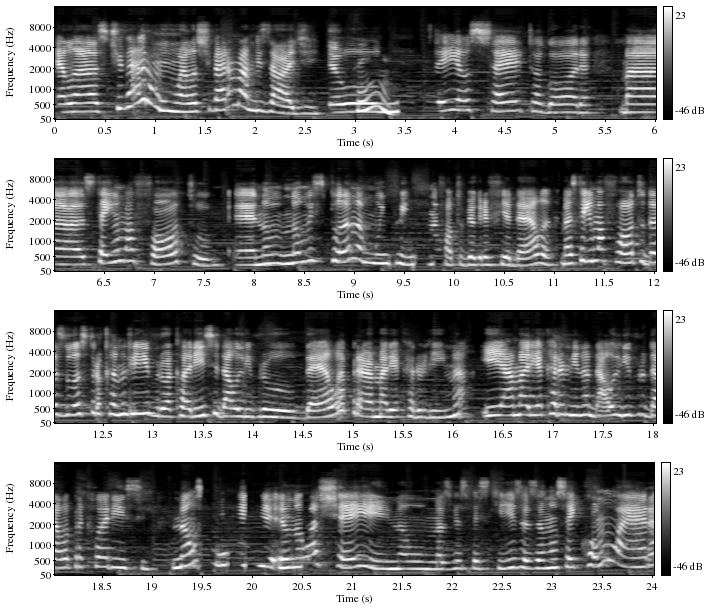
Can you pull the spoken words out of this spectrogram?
elas tiveram, elas tiveram uma amizade. Eu Sim. Sei ao certo agora, mas tem uma foto, é, não, não explana muito isso na fotobiografia dela, mas tem uma foto das duas trocando livro. A Clarice dá o livro dela pra Maria Carolina e a Maria Carolina dá o livro dela pra Clarice. Não sei, eu não achei não- nas minhas pesquisas, eu não sei como era,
